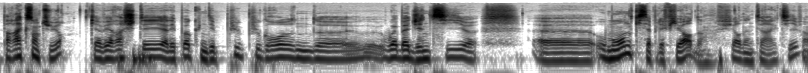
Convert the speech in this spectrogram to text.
par Accenture, qui avait racheté à l'époque une des plus, plus grosses web agencies au monde, qui s'appelait Fjord, Fjord Interactive,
